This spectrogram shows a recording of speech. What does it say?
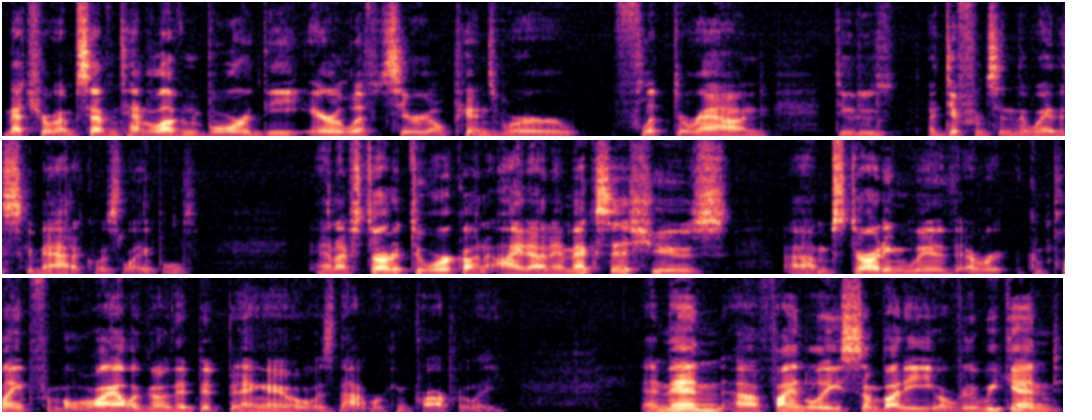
Metro M71011 board, the airlift serial pins were flipped around due to a difference in the way the schematic was labeled. And I've started to work on i.mx issues, um, starting with a complaint from a while ago that BitBang.io was not working properly. And then uh, finally, somebody over the weekend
